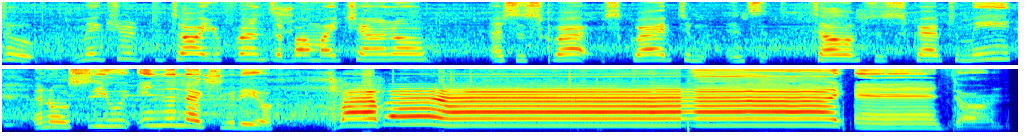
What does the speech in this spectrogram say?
to make sure to tell your friends about my channel and subscribe subscribe to and tell them subscribe to me and I'll see you in the next video. Bye bye and done.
